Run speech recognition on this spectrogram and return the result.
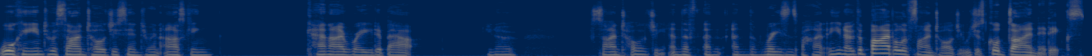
walking into a Scientology center and asking, Can I read about, you know, Scientology and the and, and the reasons behind. You know, the Bible of Scientology, which is called Dianetics.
